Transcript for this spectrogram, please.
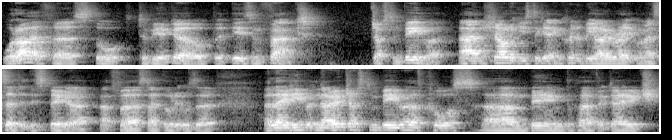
what I at first thought to be a girl but is in fact Justin Bieber. And Charlotte used to get incredibly irate when I said that this figure, at first I thought it was a, a lady, but no, Justin Bieber, of course, um, being the perfect age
